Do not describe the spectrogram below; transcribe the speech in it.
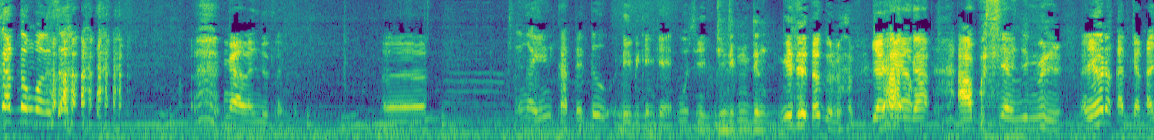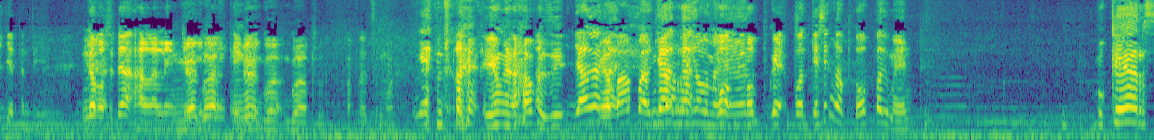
cut dong bangsa. Enggak lanjut lanjut. Eh enggak ini kata tuh dibikin kayak usih jeng jeng jeng gitu tau gue lu. ya Ya kayak enggak apa sih anjing gue nih ya udah cut cut aja nanti. Enggak Ya. maksudnya hal-hal yang enggak kayak gue gini, enggak gue gue upload, semua iya kenapa sih Jangan nggak lah. apa-apa Enggak kita enggak. Kok- podcastnya enggak proper men. who cares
